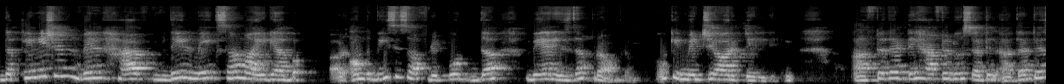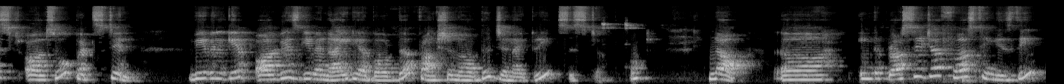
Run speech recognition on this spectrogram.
the clinician will have, they'll make some idea uh, on the basis of report the where is the problem okay majority After that, they have to do certain other tests also, but still, we will give always give an idea about the function of the genitourinary system. Okay. Now, uh, in the procedure, first thing is the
